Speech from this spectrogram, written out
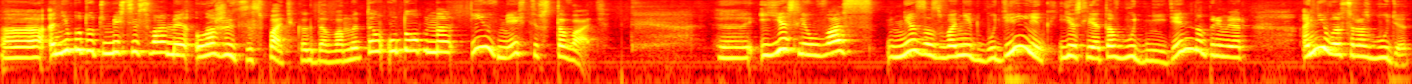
они будут вместе с вами ложиться спать, когда вам это удобно, и вместе вставать. Э, и если у вас не зазвонит будильник, если это в будний день, например, они вас разбудят.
